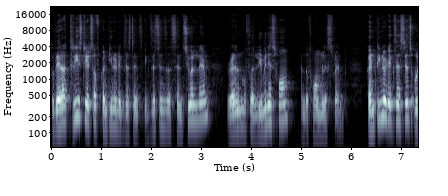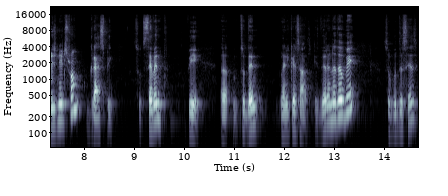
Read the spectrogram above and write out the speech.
So there are three states of continued existence. Existence in the sensual realm, realm of the luminous form, and the formless realm. Continued existence originates from grasping. So seventh way. Uh, so then when he gets asked, is there another way? So Buddha says,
